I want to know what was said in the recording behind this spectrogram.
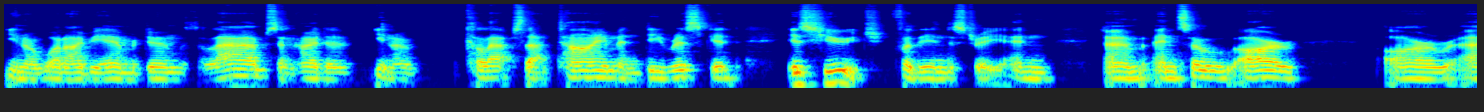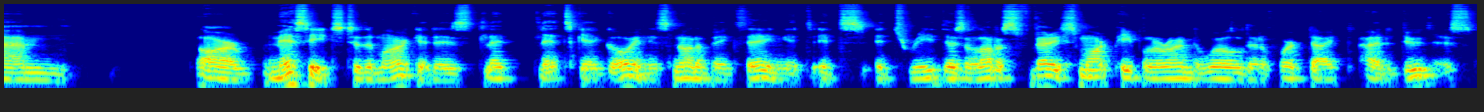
you know what IBM are doing with the labs and how to you know collapse that time and de-risk it is huge for the industry and um, and so our our um, our message to the market is let let's get going. It's not a big thing. It, it's it's re- there's a lot of very smart people around the world that have worked out how to do this,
